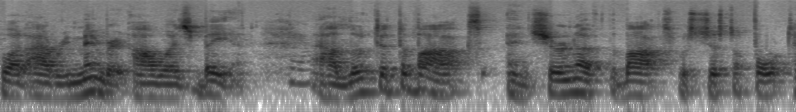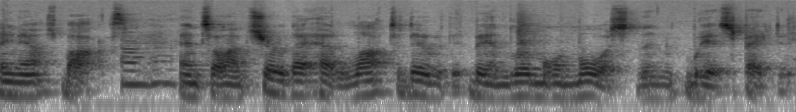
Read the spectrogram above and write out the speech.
what I remember it always being. Yeah. I looked at the box, and sure enough, the box was just a 14 ounce box. Mm-hmm. And so I'm sure that had a lot to do with it being a little more moist than we expected.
